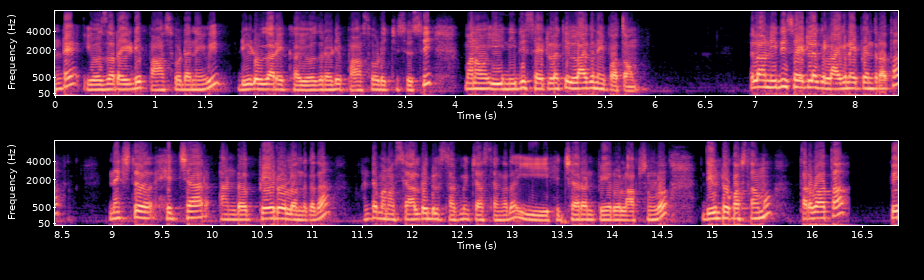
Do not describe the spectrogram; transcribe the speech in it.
అంటే యూజర్ ఐడి పాస్వర్డ్ అనేవి డీడీ గారి యొక్క యూజర్ ఐడి పాస్వర్డ్ ఇచ్చేసేసి మనం ఈ నిధి సైట్లోకి లాగిన్ అయిపోతాం. ఇలా నిధి సైట్లోకి లాగిన్ అయిపోయిన తర్వాత నెక్స్ట్ హెచ్ఆర్ అండ్ పే రోల్ ఉంది కదా. అంటే మనం శాలరీ బిల్ సబ్మిట్ చేస్తాం కదా ఈ హెచ్ఆర్ అండ్ పే రోల్ ఆప్షన్లో దీంట్లోకి వస్తాము. తర్వాత పే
